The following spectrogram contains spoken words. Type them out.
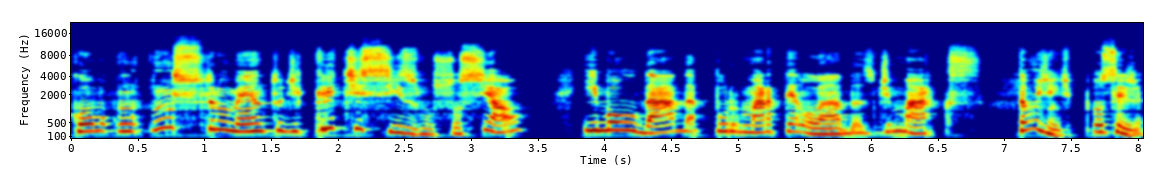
como um instrumento de criticismo social e moldada por marteladas de Marx. Então, gente, ou seja,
